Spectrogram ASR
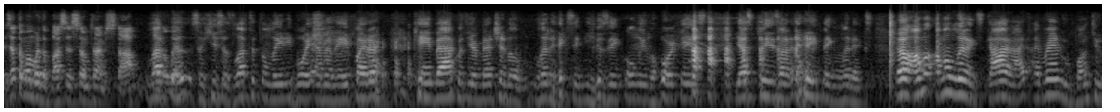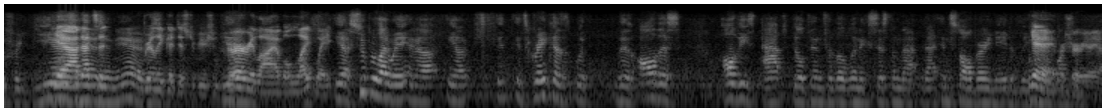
Is that the one where the buses sometimes stop? on the Left, way? the, so he says, left at the Ladyboy MMA fighter. Came back with your mention of Linux and using only lowercase. yes, please on anything Linux. No, I'm a, I'm a Linux guy. I, I ran Ubuntu for years. yeah, and that's years a and years. really good distribution. Yeah. Very reliable, lightweight. Yeah, super lightweight, and uh, you know, it, it's great because with there's all this, all these apps built into the Linux system that that install very natively. Yeah, yeah, for sure. Yeah, yeah.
